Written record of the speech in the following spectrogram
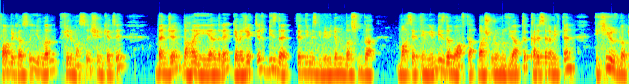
fabrikası, yılların firması, şirketi bence daha iyi yerlere gelecektir. Biz de dediğimiz gibi videomun başında bahsettiğim gibi biz de bu hafta başvurumuzu yaptık. Kale Seramik'ten 200 lot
